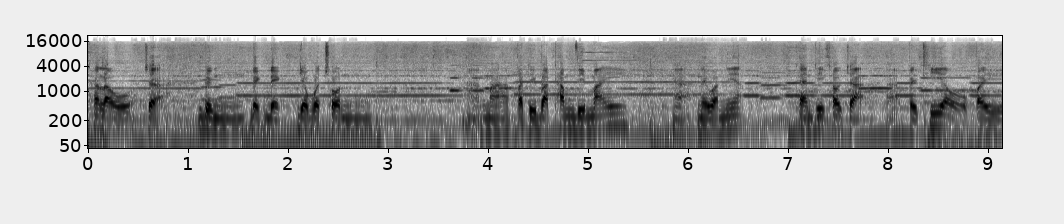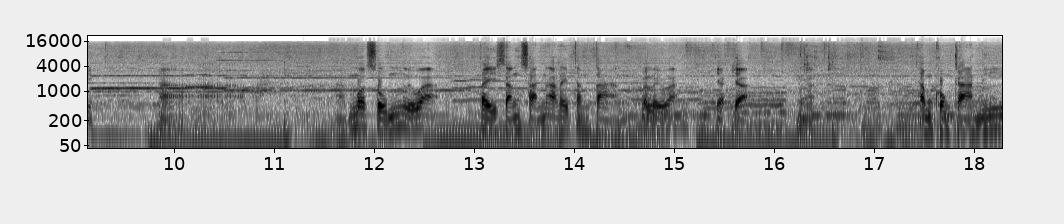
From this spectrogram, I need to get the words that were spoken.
ถ้าเราจะดึงเด็กๆ เยาวชนมาปฏิบัติธรรมดีไหมในวันนี้แทนที่เขาจะไปเที่ยวไปมั่วสุมหรือว่าไปสังสรรค์อะไรต่างๆ ก็เลยว่าอยากจะ ทำโครงการนี้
